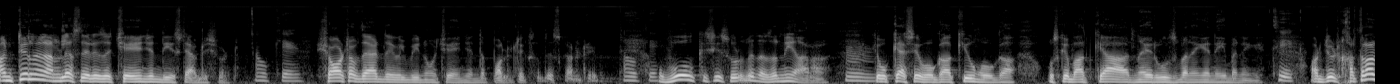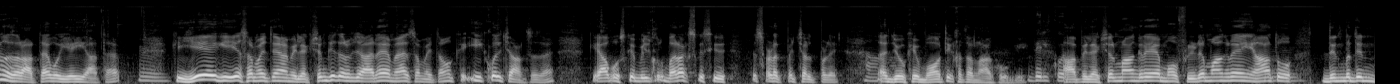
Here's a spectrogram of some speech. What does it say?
until and unless there is a change in the establishment short of that they will be no change in the politics of this country वो किसी सूरत में नज़र नहीं आ रहा hmm. कि वो कैसे होगा क्यों होगा उसके बाद क्या नए रूल्स बनेंगे नहीं बनेंगे और जो खतरा नज़र आता है वो यही आता है हम्म। कि ये कि ये समझते हैं हम इलेक्शन की तरफ़ जा रहे हैं मैं समझता हूँ कि इक्वल चांसेस हैं कि आप उसके बिल्कुल बरक्स किसी सड़क पर चल पड़े हाँ। जो कि बहुत ही ख़तरनाक होगी आप इलेक्शन मांग रहे हैं मोर फ्रीडम मांग रहे हैं यहाँ तो हम्म। दिन ब दिन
